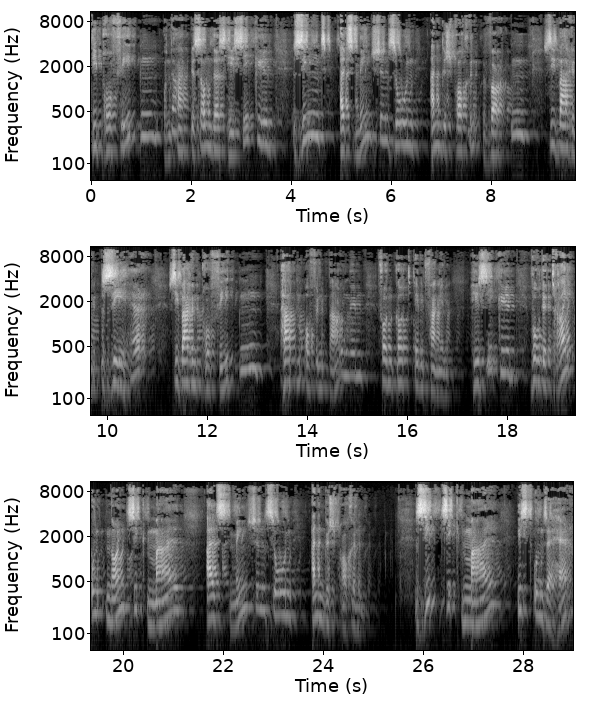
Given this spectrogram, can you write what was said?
die Propheten, und da besonders Hesekiel, sind als Menschensohn angesprochen worden. Sie waren Seher, sie waren Propheten, haben Offenbarungen von Gott empfangen. Hesekiel wurde 93 Mal als Menschensohn angesprochen. 70 Mal ist unser Herr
